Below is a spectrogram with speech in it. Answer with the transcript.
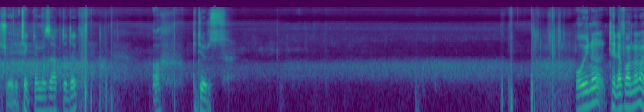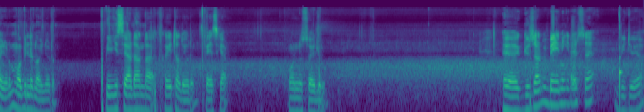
Şöyle teknemizi atladık. Oh, gidiyoruz. Oyunu telefondan oynuyorum, mobilden oynuyorum. Bilgisayardan da kayıt alıyorum, facecam. Onu söyleyeyim. Ee, güzel bir beğeni gelirse videoya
